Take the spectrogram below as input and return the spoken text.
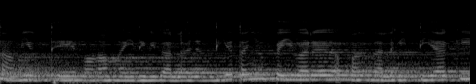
ਤਾਂ ਵੀ ਉੱਥੇ ਮਹਾਮਾਈ ਦੀ ਵੀ ਗੱਲ ਆ ਜਾਂਦੀ ਹੈ ਤਾਈਓ ਕਈ ਵਾਰ ਆਪਾਂ ਗੱਲ ਕੀਤੀ ਆ ਕਿ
